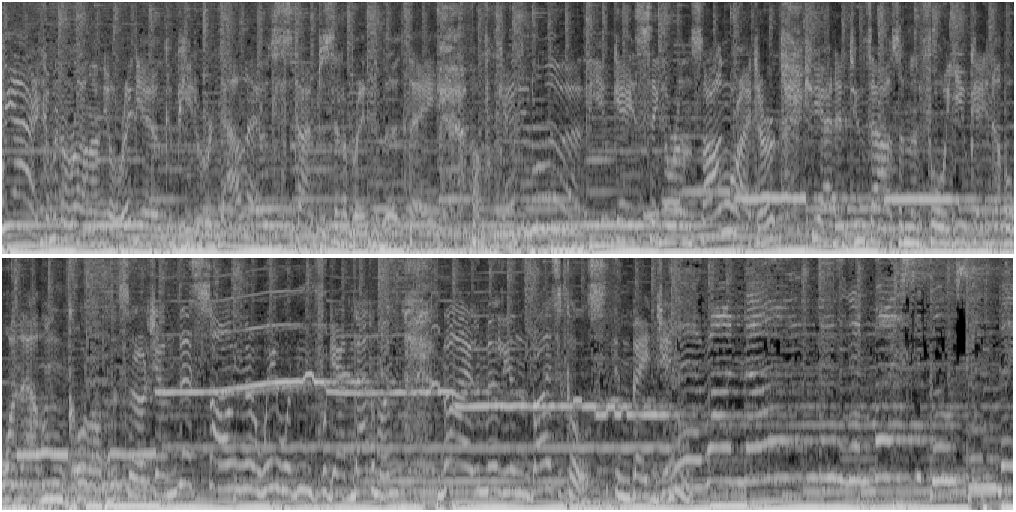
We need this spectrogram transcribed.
We are coming around on your radio, computer, and downloads. It's time to celebrate the birthday of Kate Malua, the UK singer and songwriter. She had a 2004 UK number one album, Call Off the Search, and this song, we wouldn't forget that one, 9 Million Bicycles in Bay goose and bed.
